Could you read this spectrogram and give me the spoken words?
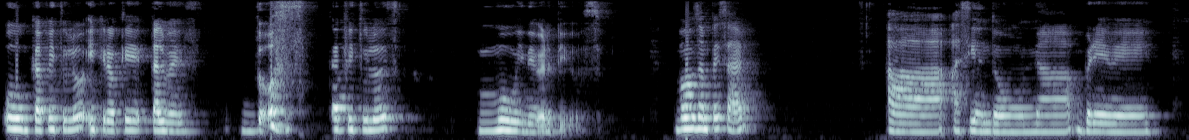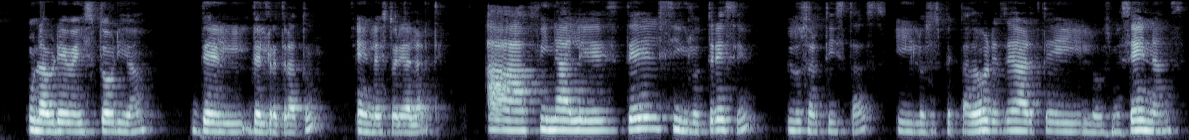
un capítulo y creo que tal vez dos capítulos muy divertidos. Vamos a empezar haciendo una breve, una breve historia del, del retrato en la historia del arte. A finales del siglo XIII, los artistas y los espectadores de arte y los mecenas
